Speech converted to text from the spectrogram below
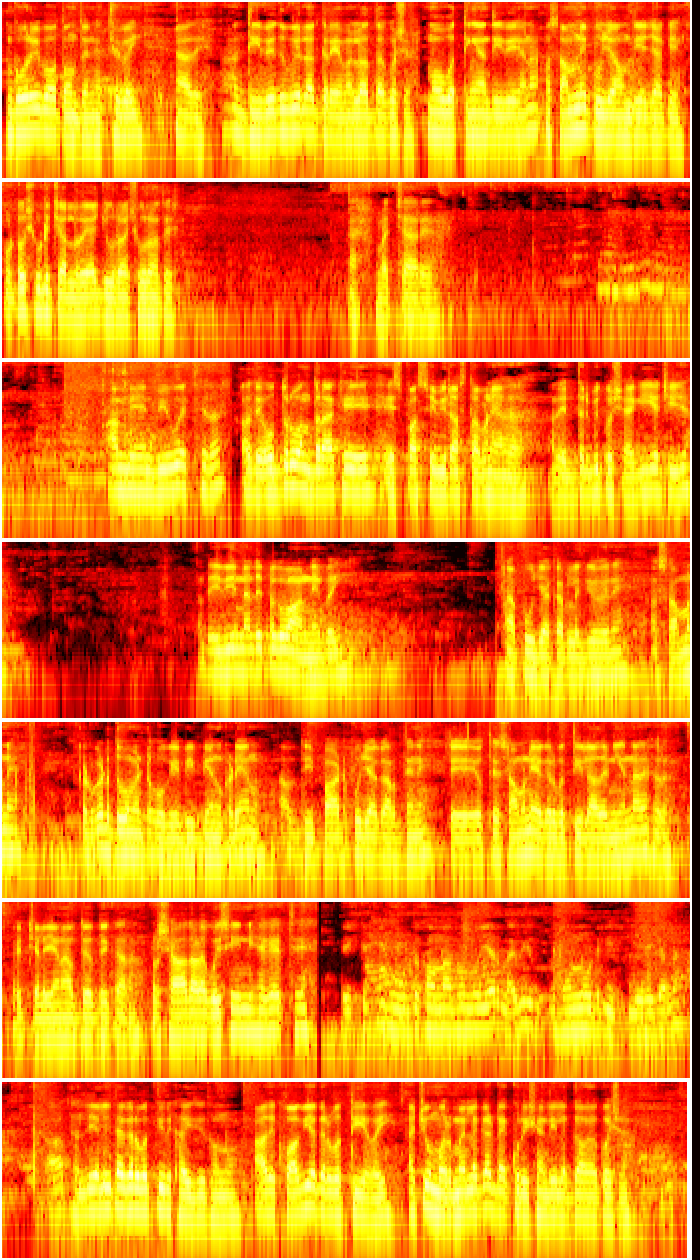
ਗੋਰੇ ਬਹੁਤ ਆਉਂਦੇ ਨੇ ਇੱਥੇ ਬਾਈ ਆ ਦੇ। ਆਹ ਦੀਵੇ ਦੂਵੇ ਲੱਗ ਰਹੇ ਆ, ਮੈਨੂੰ ਲੱਗਦਾ ਕੁਛ। ਮੋਮਬੱਤੀਆਂ ਦੀਵੇ ਹਨਾ। ਉਹ ਸਾਹਮਣੇ ਪੂਜਾ ਹੁੰਦੀ ਹੈ ਜਾ ਕੇ। ਫੋਟੋ ਸ਼ੂਟ ਚੱਲ ਰਿਹਾ ਜੂਰਾ ਸ਼ੂਰਾਂ ਤੇ। ਆਹ, ਬੱਚਾ ਆ ਰਿਹਾ। ਆ ਮੇਨ ਵਿਊ ਇੱਥੇ ਦਾ। ਅਤੇ ਉਧਰੋਂ ਅੰਦਰ ਆ ਕੇ ਇਸ ਪਾਸੇ ਵੀ ਰਸਤਾ ਬਣਿਆ ਹੋਇਆ। ਅਤੇ ਇੱਧਰ ਵੀ ਕੁਝ ਹੈਗੀ ਆ ਚੀਜ਼। ਅਤੇ ਇਹ ਵੀ ਇਹਨਾਂ ਦੇ ਭਗਵਾਨ ਨੇ ਬਾਈ। ਆ ਪੂਜਾ ਕਰਨ ਲੱਗੇ ਹੋਏ ਨੇ। ਆ ਸਾਹਮਣੇ ਘੱਟੋ ਘੱਟ 2 ਮਿੰਟ ਹੋ ਗਏ ਬੀਬੀਆਂ ਨੂੰ ਖੜਿਆਂ ਨੂੰ। ਆਪਦੀ ਪਾਠ ਪੂਜਾ ਕਰਦੇ ਨੇ ਤੇ ਉੱਥੇ ਸਾਹਮਣੇ ਅਗਰਬੱਤੀ ਲਾ ਦੇਣੀ ਇਹਨਾਂ ਨੇ ਫਿਰ ਫਿਰ ਚਲੇ ਜਾਣਾ ਆਪਦੇ ਆਪਦੇ ਘਰ। ਪ੍ਰਸ਼ਾਦ ਵਾਲਾ ਕੋਈ ਸੀਨ ਨਹੀਂ ਹੈਗਾ ਇੱਥੇ। ਇੱਕ ਚੀਜ਼ ਹੋਰ ਦਿਖਾਉਣਾ ਤੁਹਾਨੂੰ ਯਾਰ, ਮੈਂ ਵੀ ਹੁਣ ਨੋਟ ਕੀਤੀ ਇਹ ਗੱਲ। ਆ ਥੱਲੇ ਵਾਲੀ ਤਾਂ ਅਗਰਬੱਤੀ ਦਿਖਾਈ ਸੀ ਤੁਹਾਨੂੰ। ਆ ਦੇਖੋ ਆ ਵੀ ਅਗਰਬੱਤੀ ਹੈ ਬਾਈ। ਆ ਝੂਮਰ, ਮੇ ਲੱਗਾ ਡੈਕੋਰੇਸ਼ਨ ਲਈ ਲੱਗਾ ਹੋਇਆ ਕੁਛ।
